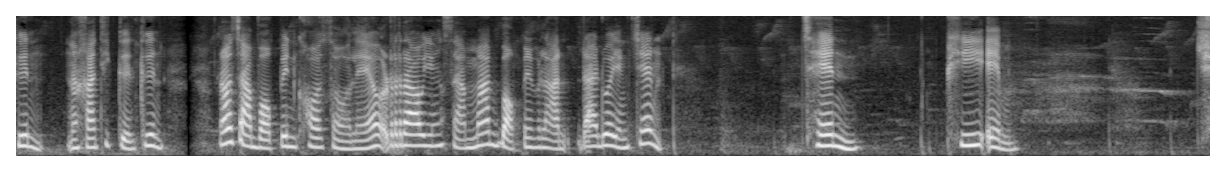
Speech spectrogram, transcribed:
ขึ้นนะคะที่เกิดขึ้น นอกจากบอกเป็นคอสอแล้ว เรายังสามารถบอกเป็นเวลาได้ด้วยอย่างเช่น10 p.m. 2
